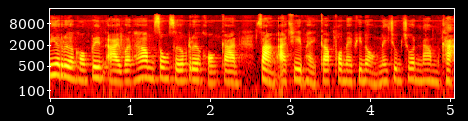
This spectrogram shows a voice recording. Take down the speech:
มีเรื่องของกลิ่นอายวัฒนธรรมส่งเสริมเรื่องของการสร้างอาชีพให้กับพ่อแม่พี่น้องในชุมชนน่ำค่ะ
